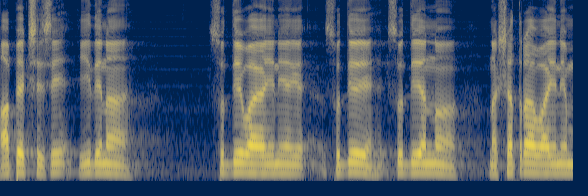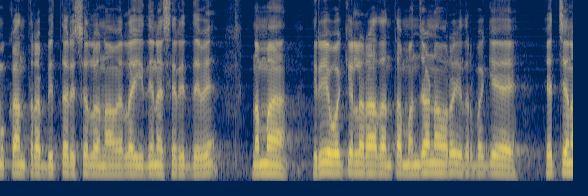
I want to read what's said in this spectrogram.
ಆಪೇಕ್ಷಿಸಿ ಈ ದಿನ ಸುದ್ದಿವಾಹಿನಿಯ ಸುದ್ದಿ ಸುದ್ದಿಯನ್ನು ನಕ್ಷತ್ರ ವಾಹಿನಿ ಮುಖಾಂತರ ಬಿತ್ತರಿಸಲು ನಾವೆಲ್ಲ ಈ ದಿನ ಸೇರಿದ್ದೇವೆ. ನಮ್ಮ ಹಿರಿಯ ವಕೀಲರಾದಂಥ ಮಂಜಣ್ಣವರು ಇದ್ರ ಬಗ್ಗೆ ಹೆಚ್ಚಿನ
